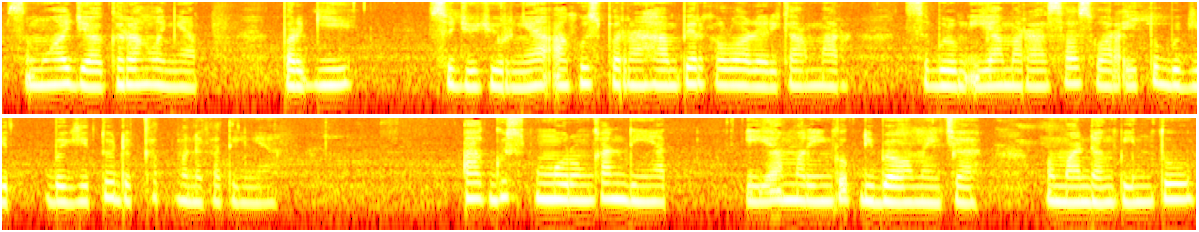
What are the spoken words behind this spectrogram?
semua jagerang lenyap. Pergi, sejujurnya Agus pernah hampir keluar dari kamar sebelum ia merasa suara itu begitu, begitu dekat mendekatinya. Agus mengurungkan niat. Ia meringkuk di bawah meja, memandang pintu,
